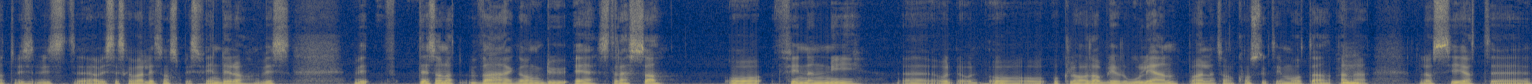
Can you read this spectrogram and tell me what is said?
at hvis, hvis, ja, hvis det skal være litt sånn spissfindig, da hvis, vi, Det er sånn at hver gang du er stressa og finner en ny eh, og, og, og, og, klarer å bli rolig igjen på en litt sånn konstruktiv måte, eller La oss si at eh,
